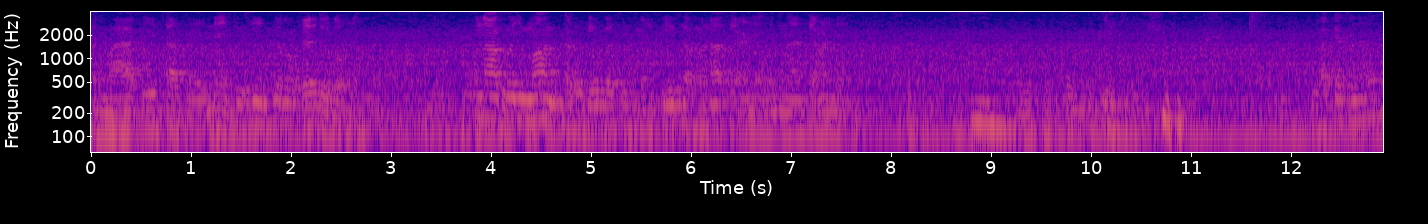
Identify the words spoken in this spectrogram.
فرمایا پیر صاحب ہے نہیں تھی ان کرو پھر جلو نا انہیں آگے جی ماں کھڑو گے بس اس میں پیر صاحب نہ سیاڑنے ہو میں سیاڑ دیں واقعہ سنا ہے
